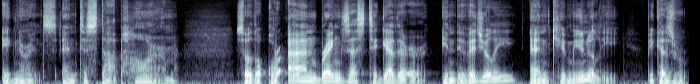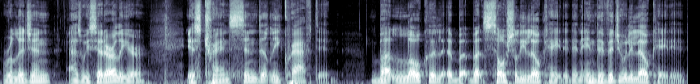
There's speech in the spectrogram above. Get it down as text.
ignorance and to stop harm. So the Quran brings us together individually and communally because religion, as we said earlier, is transcendently crafted, but local, but, but socially located and individually located.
